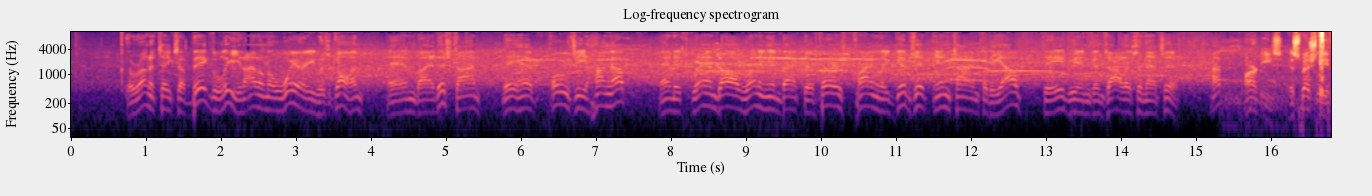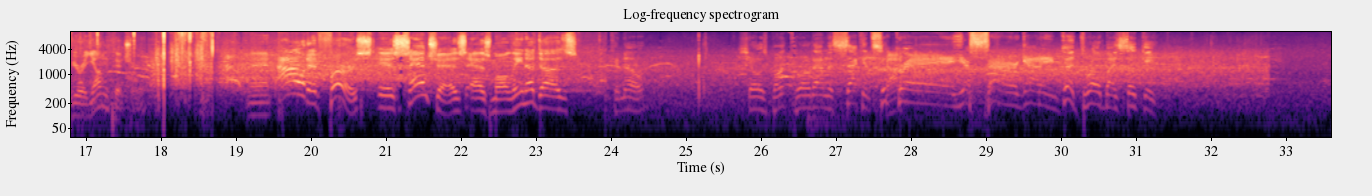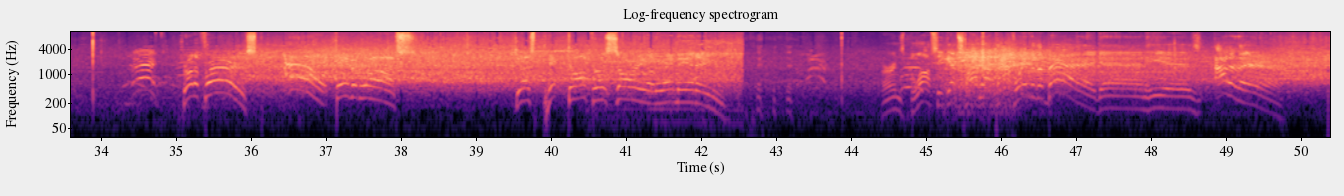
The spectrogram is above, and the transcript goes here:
The runner takes a big lead. I don't know where he was going. And by this time, they have Posey hung up. And it's Grandal running him back to first. Finally gives it in time for the out to Adrian Gonzalez, and that's it. Up. Aren't easy, especially if you're a young pitcher. And out at first is Sanchez as Molina does. Cano shows bunt throw down to second. Sucre, yes sir, got him. Good throw by Suki. Throw to first. Out. David Ross just picked off Rosario to end the inning. Burns bluffs. He gets hung up halfway to the bag, and he is out of there.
